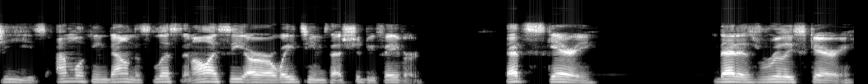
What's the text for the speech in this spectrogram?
jeez, I'm looking down this list and all I see are away teams that should be favored. That's scary. That is really scary.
